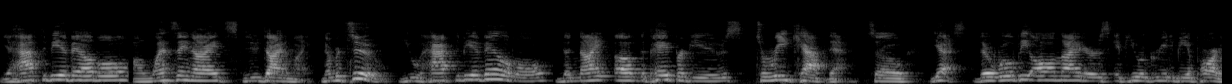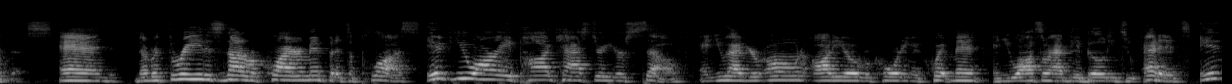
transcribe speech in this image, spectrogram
you have to be available on Wednesday nights to do Dynamite. Number two, you have to be available the night of the pay per views to recap them. So, yes, there will be all nighters if you agree to be a part of this. And number three, this is not a requirement, but it's a plus. If you are a podcaster yourself and you have your own audio recording equipment and you also have the ability to edit, in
